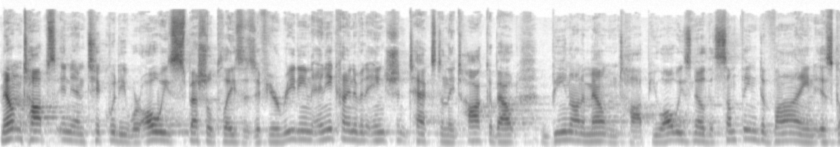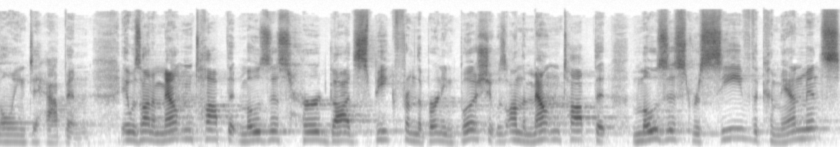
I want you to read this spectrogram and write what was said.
Mountaintops in antiquity were always special places. If you're reading any kind of an ancient text and they talk about being on a mountaintop, you always know that something divine is going to happen. It was on a mountaintop that Moses heard God speak from the burning bush. It was on the mountaintop that Moses received the commandments.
